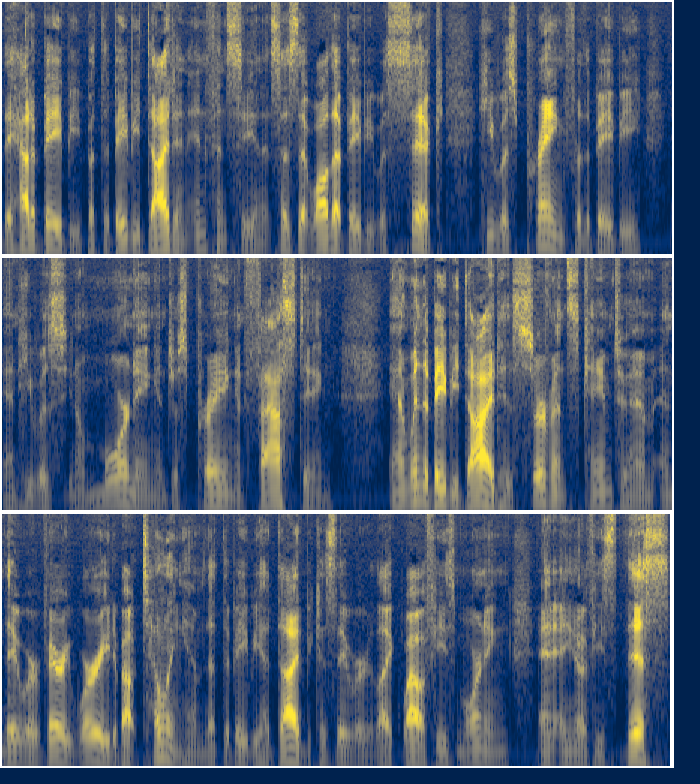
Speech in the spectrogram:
they had a baby, but the baby died in infancy, and it says that while that baby was sick, he was praying for the baby, and he was, you know, mourning and just praying and fasting. And when the baby died, his servants came to him, and they were very worried about telling him that the baby had died because they were like, "Wow, if he's mourning, and, and you know, if he's this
